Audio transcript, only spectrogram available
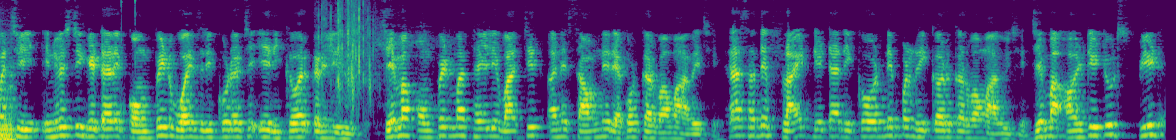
પછી ઇન્વેસ્ટિગેટરે કોમ્પેટ વોઇસ રેકોર્ડર છે, એ રિકવર કરી લીધું છે. જેમાં કોમ્પેટમાં થયેલી વાતચીત અને સાઉન્ડને રેકોર્ડ કરવામાં આવે છે. આ સાથે ફ્લાઇટ ડેટા રેકોર્ડને પણ રિકવર કરવામાં આવ્યું છે. જેમાં ઓલ્ટિટ્યુડ સ્પીડ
